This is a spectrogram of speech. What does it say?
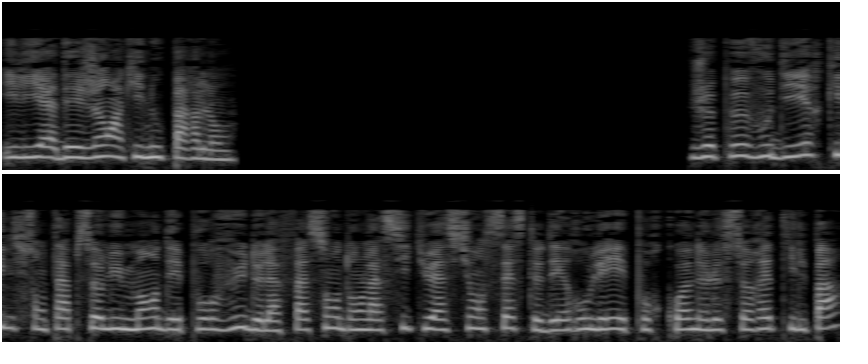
il y a des gens à qui nous parlons. Je peux vous dire qu'ils sont absolument dépourvus de la façon dont la situation s'est déroulée et pourquoi ne le serait-il pas?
